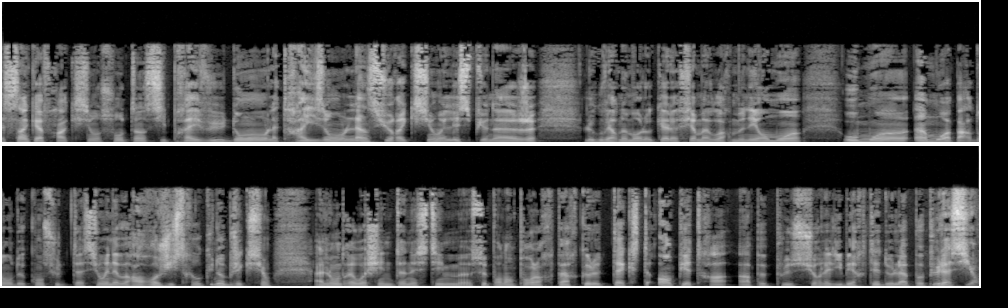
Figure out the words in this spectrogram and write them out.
Cinq infractions sont ainsi prévues, dont la trahison, l'insurrection et l'espionnage. Le gouvernement local affirme avoir mené en moins, au moins un mois pardon, de consultation et n'avoir enregistré aucune objection. À Londres et Washington estiment cependant pour leur part que le texte empiétera un peu plus sur les libertés de la population.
